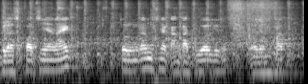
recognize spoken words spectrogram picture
apabila skotchnya naik turunkan misalnya ke angka 2 gitu dari 4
